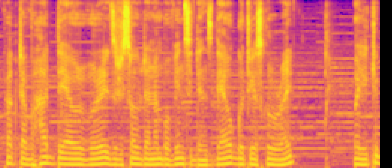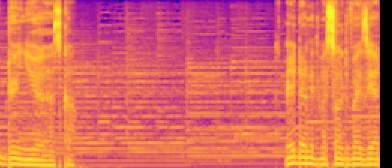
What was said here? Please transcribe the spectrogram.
In fact, I've heard they have already resolved a number of incidents. They all go to your school, right? But you keep doing your Haska. Are you done with my soul device yet?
